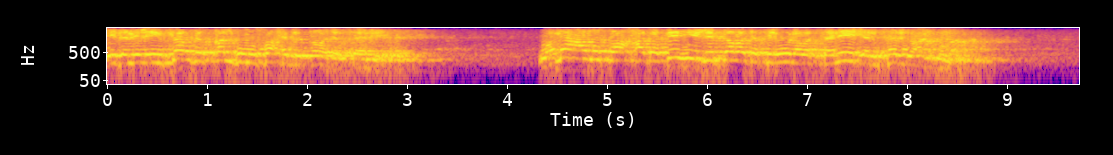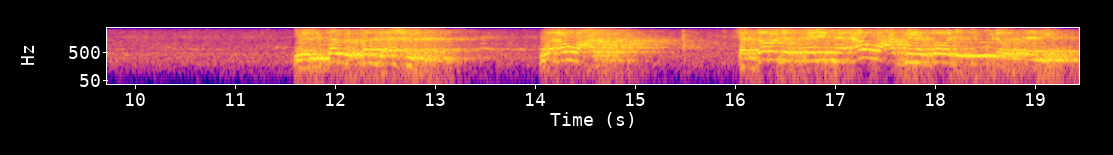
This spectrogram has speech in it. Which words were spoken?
إذا الإنكار بالقلب مصاحب للدرجة الثانية. ومع مصاحبته للدرجة الأولى والثانية ينفرد عنهما. يبقى الإنكار بالقلب أشمل وأوعد فالدرجة الثالثة أوعد من الدرجة الأولى والثانية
